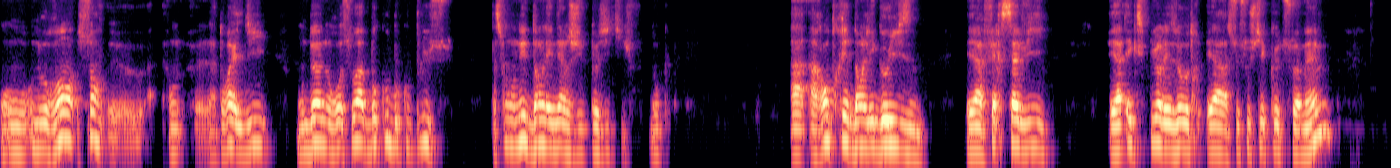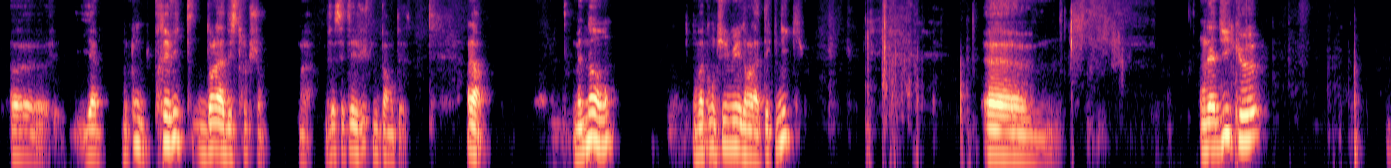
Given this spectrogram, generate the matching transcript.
on, nous rend sans. Euh, la Torah, elle dit on donne, on reçoit beaucoup, beaucoup plus, parce qu'on est dans l'énergie positive. Donc, à, rentrer dans l'égoïsme et à faire sa vie et à exclure les autres et à se soucier que de soi-même, euh, on tombe très vite dans la destruction. Voilà. Ça, c'était juste une parenthèse. Alors, maintenant, on va continuer dans la technique. Euh, on a dit que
